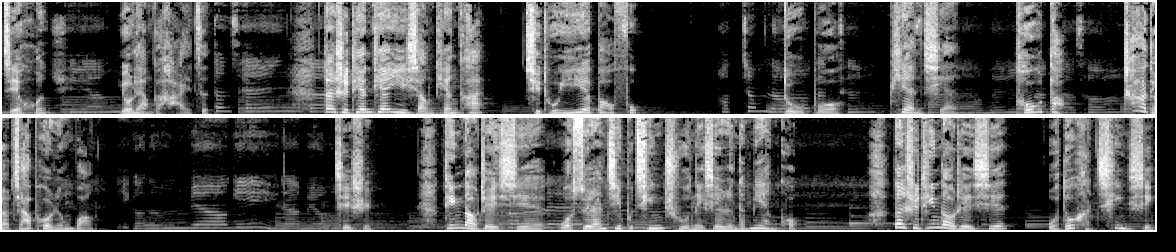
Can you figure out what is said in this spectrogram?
结婚，有两个孩子，但是天天异想天开，企图一夜暴富，赌博、骗钱、偷盗，差点家破人亡。其实，听到这些，我虽然记不清楚那些人的面孔，但是听到这些，我都很庆幸，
